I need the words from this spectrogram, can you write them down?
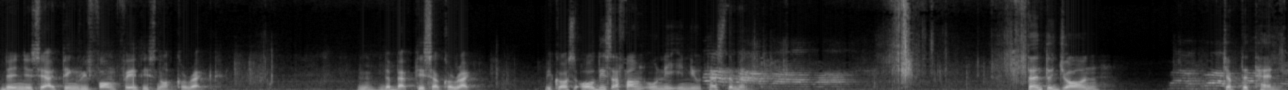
Then you say, I think Reformed faith is not correct. Hmm? The Baptists are correct. Because all these are found only in New Testament. Turn to John chapter 10.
